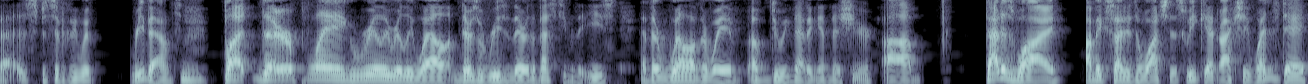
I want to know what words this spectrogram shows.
uh, specifically with rebounds. Mhm. But they're playing really, really well. There's a reason they're the best team in the East, and they're well on their way of, of doing that again this year. Um, that is why I'm excited to watch this weekend. or Actually, Wednesday,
